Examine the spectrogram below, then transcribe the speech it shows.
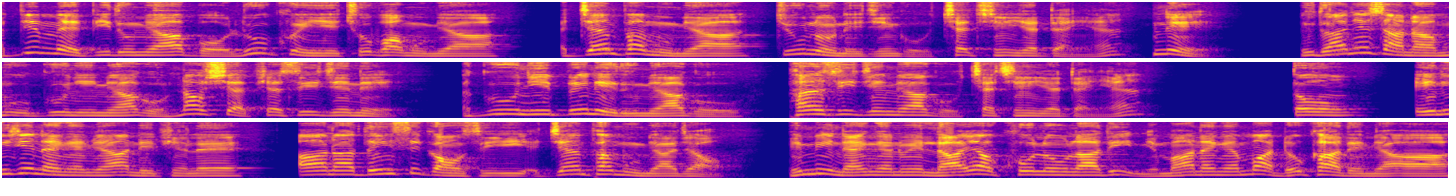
အပြစ်မဲ့ပြည်သူများအပေါ်လူအခွင့်အရေးချိုးဖောက်မှုများအကြမ်းဖက်မှုများကျူးလွန်နေခြင်းကိုချက်ချင်းရပ်တန့်ရန်၂လူသားချင်းစာနာမှုအကူအညီများကိုနှောက်ယှက်ဖျက်ဆီးခြင်းနှင့်အကူအညီပေးနေသူများကိုဖမ်းဆီးခြင်းများကိုချက်ချင်းရပ်တန့်ရန်၃အိန္ဒိယနိုင်ငံများအနေဖြင့်လည်း အာဏာသိမ်းစစ်ကောင်စီ၏အကြမ်းဖက်မှုများကြောင့်မိမိနိုင်ငံတွင်လာရောက်ခိုလုံလာသည့်မြန်မာနိုင်ငံမှဒုက္ခသည်များအား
